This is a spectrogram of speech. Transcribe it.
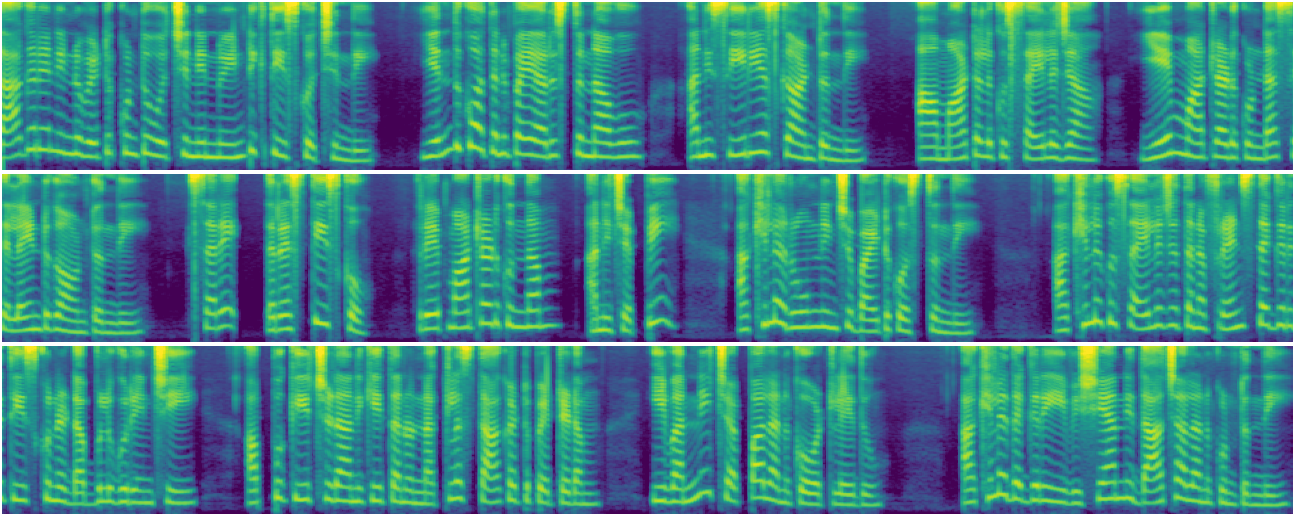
సాగరే నిన్ను వెట్టుకుంటూ వచ్చి నిన్ను ఇంటికి తీసుకొచ్చింది. ఎందుకు అతనిపై అరుస్తున్నావు? అని సీరియస్గా అంటుంది. ఆ మాటలకు శైలజ ఏం మాట్లాడకుండా సెలైంటుగా ఉంటుంది. సరే రెస్ట్ తీసుకో. రేపు మాట్లాడుకుందాం అని చెప్పి అఖిల రూమ్ నుంచి బయటకొస్తుంది. అఖిలకు శైలజ తన ఫ్రెండ్స్ దగ్గర తీసుకున్న డబ్బులు గురించి అప్పు తీర్చడానికి తను నక్లెస్ తాకట్టు పెట్టడం ఇవన్నీ చెప్పాలనుకోవట్లేదు. అఖిల దగ్గర ఈ విషయాన్ని దాచాలనుకుంటుంది.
